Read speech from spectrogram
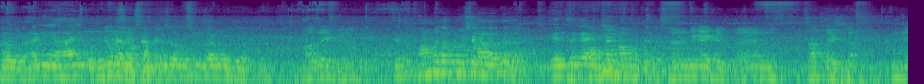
हो का? आणि हा एक होतं एवढ्या लोकांना. सातवीचा वसूल चालू होतं वाटतं. त्याचं फॉर्ममध्ये आपण उशीर आला ना त्याचा. यांचं काय? ऑफलाईन फॉर्ममध्ये सर मी काय केलं होतं, यांना सात तारीखला म्हणजे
